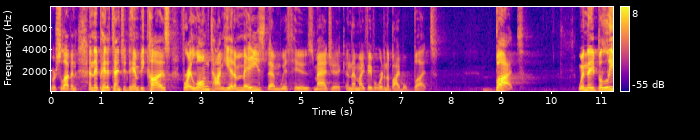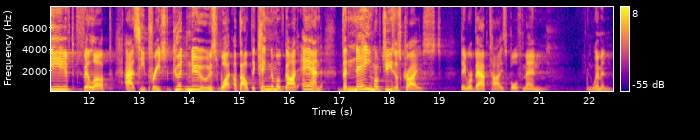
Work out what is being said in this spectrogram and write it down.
Verse 11, and they paid attention to him because for a long time he had amazed them with his magic. And then my favorite word in the Bible, but. But when they believed Philip as he preached good news, what? About the kingdom of God and the name of Jesus Christ, they were baptized, both men and women.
